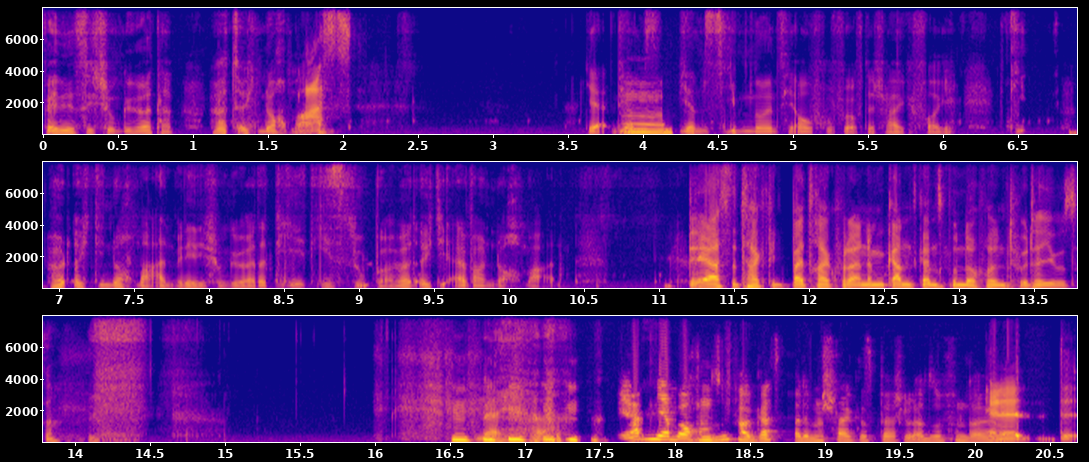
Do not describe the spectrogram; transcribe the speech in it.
wenn ihr es nicht schon gehört habt, hört es euch nochmal an. Was? Ja, wir haben, Mhm. wir haben 97 Aufrufe auf der Schalke-Folge. Hört euch die nochmal an, wenn ihr die schon gehört habt. Die, die ist super. Hört euch die einfach nochmal an. Der erste Taktikbeitrag von einem ganz, ganz wundervollen Twitter-User. Naja, Wir hatten ja aber auch einen super Gast bei dem Schalke-Special, also von Ja, daher. der,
